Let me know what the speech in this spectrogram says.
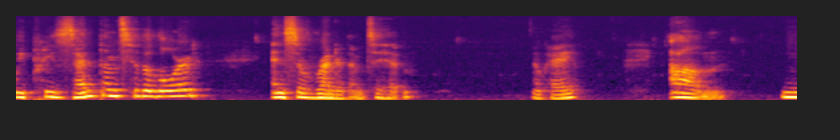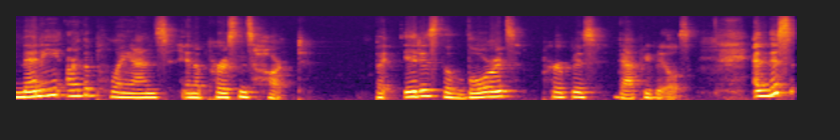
we present them to the Lord, and surrender them to Him. Okay? Um, many are the plans in a person's heart, but it is the Lord's purpose that prevails. And this,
